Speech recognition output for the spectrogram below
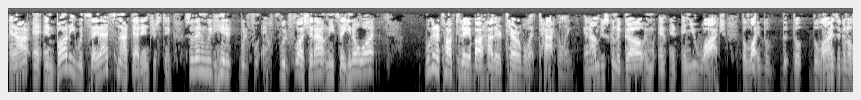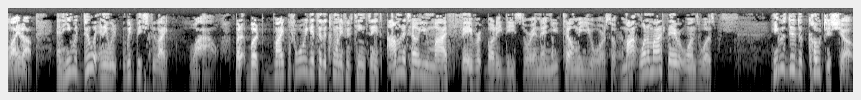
And I and- Buddy would say, "That's not that interesting." So then we'd hit it, would would flush it out, and he'd say, "You know what?" we're going to talk today about how they're terrible at tackling, and I'm just going to go and and, and, and you watch the light the, the the lines are going to light up, and he would do it, and it would we'd be like, wow. But but Mike, before we get to the 2015 Saints, I'm going to tell you my favorite Buddy D story, and then you tell me yours. So my one of my favorite ones was. He was doing the coaches show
